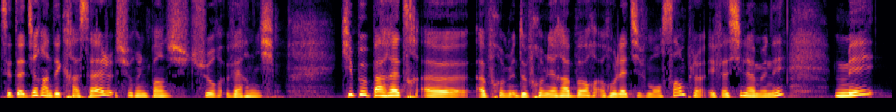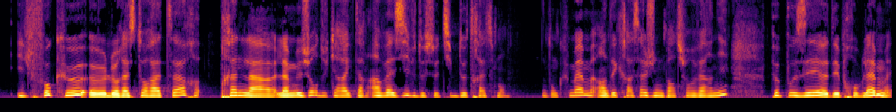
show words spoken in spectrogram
c'est-à-dire un décrassage sur une peinture vernie qui peut paraître euh, de premier abord relativement simple et facile à mener, mais il faut que euh, le restaurateur prenne la, mesure du caractère invasif de ce type de traitement. Donc même un décrassage d'une peinture vernie peut poser euh, des problèmes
